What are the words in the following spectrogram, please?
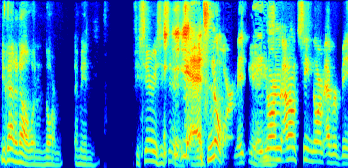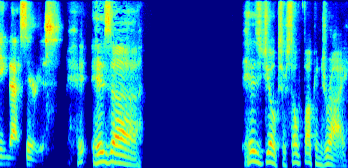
you kind of know when Norm. I mean, if he's serious, he's serious. Yeah, it's Norm. It, yeah, Norm. I don't see Norm ever being that serious. His uh, his jokes are so fucking dry.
